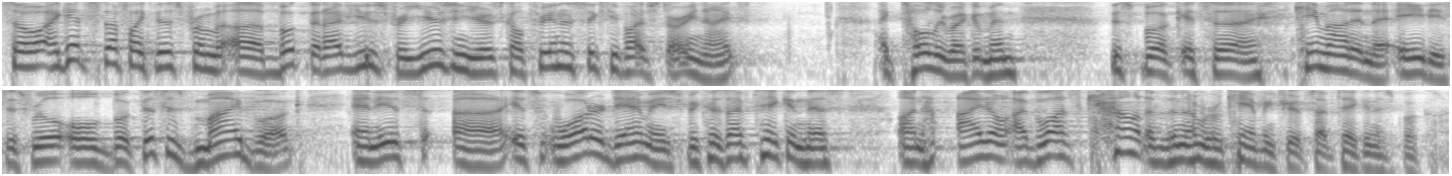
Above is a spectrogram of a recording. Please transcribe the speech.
So I get stuff like this from a book that I've used for years and years called 365 Starry Nights. I totally recommend this book. It's uh, came out in the 80s. This real old book. This is my book, and it's uh, it's water damaged because I've taken this on. I don't. I've lost count of the number of camping trips I've taken this book on.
